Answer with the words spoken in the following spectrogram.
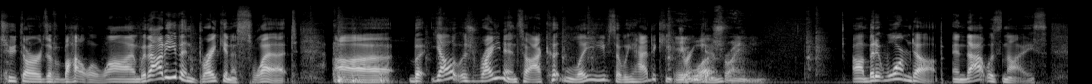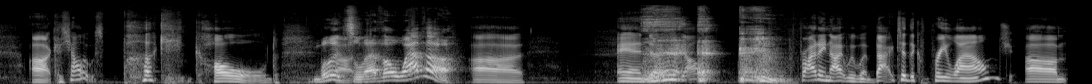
Two thirds of a bottle of wine without even breaking a sweat. Uh, but y'all, it was raining, so I couldn't leave, so we had to keep It drinking. was raining. Um, but it warmed up, and that was nice. Because y'all, it was fucking cold. Well, it's leather weather. And uh, y'all, Friday night we went back to the Capri Lounge. Um,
